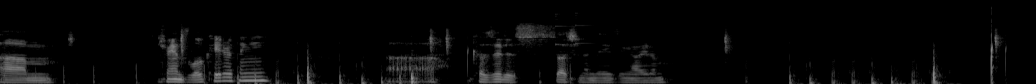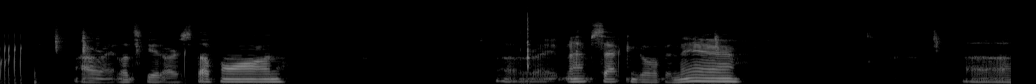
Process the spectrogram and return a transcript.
um, translocator thingy. Because uh, it is such an amazing item. Alright, let's get our stuff on. Alright, knapsack can go up in there. Uh,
